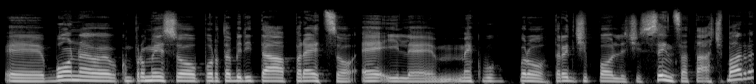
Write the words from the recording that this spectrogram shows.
Eh, buon eh, compromesso portabilità prezzo è il eh, MacBook Pro 13 pollici senza touch bar.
